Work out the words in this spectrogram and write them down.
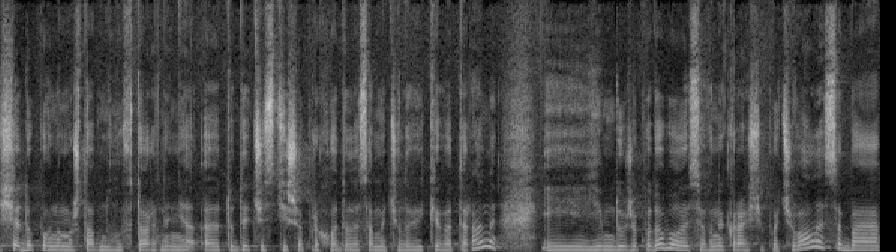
ще до повномасштабного вторгнення туди частіше приходили саме чоловіки-ветерани, і їм дуже подобалося. Вони краще почували себе,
